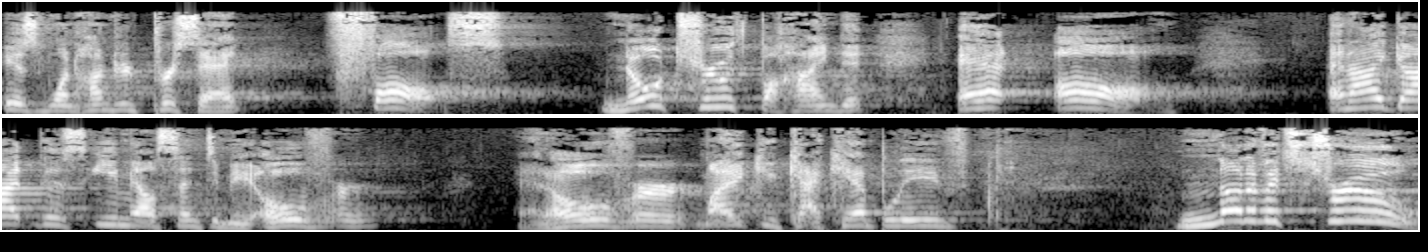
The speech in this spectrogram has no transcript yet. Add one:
is 100% false. No truth behind it at all. And I got this email sent to me over and over. Mike, you, I can't believe none of it's true.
